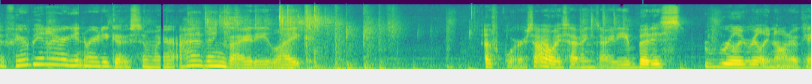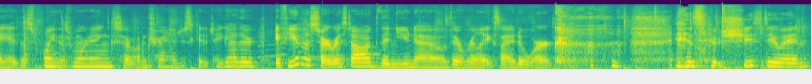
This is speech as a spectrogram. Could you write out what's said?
So Pharaby and I are getting ready to go somewhere. I have anxiety, like, of course, I always have anxiety, but it's really, really not okay at this point this morning. So I'm trying to just get it together. If you have a service dog, then you know they're really excited to work. and so she's doing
